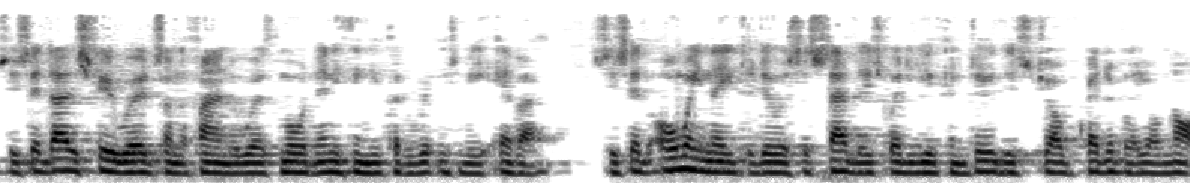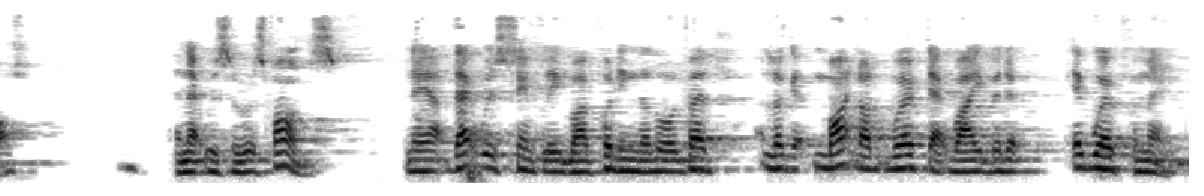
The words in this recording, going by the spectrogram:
She said, those few words on the phone are worth more than anything you could have written to me ever. She said, all we need to do is establish whether you can do this job credibly or not. And that was the response. Now, that was simply by putting the Lord first. Look, it might not work that way, but it, it worked for me.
